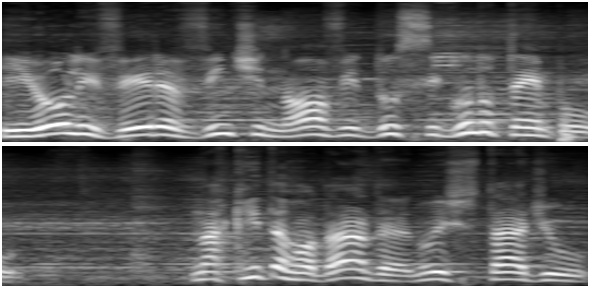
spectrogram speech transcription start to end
e Oliveira, 29 do segundo tempo. Na quinta rodada, no estádio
